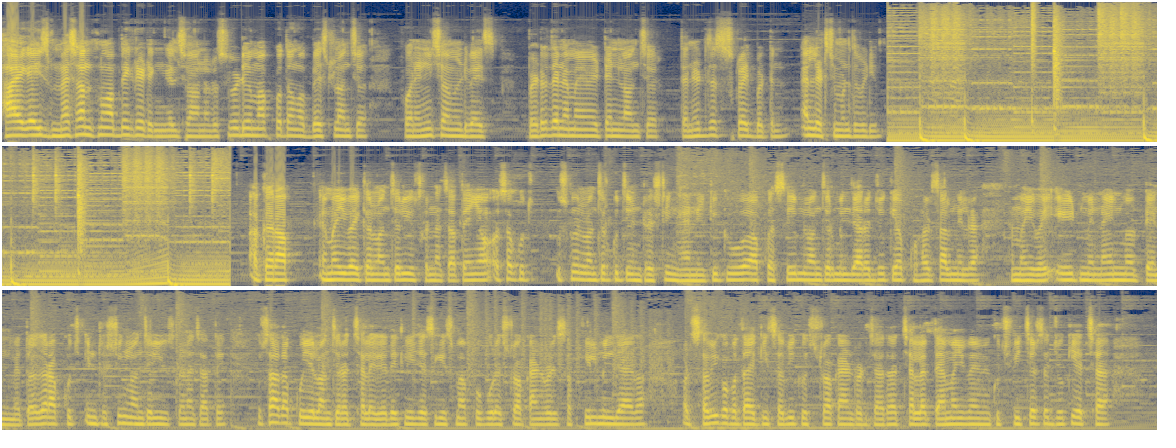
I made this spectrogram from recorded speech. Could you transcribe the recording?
हाय guys मैं शांत हूँ, आप देख रहे टेक्निकल चैनल उस वीडियो में आपको बताऊँगा best launcher for any Xiaomi device better than M I ten launcher then hit the subscribe button and let's minute the video अगर आप एम आई वाई का लॉन्चर यूज़ करना चाहते हैं या ऐसा कुछ, उसमें लॉन्चर कुछ इंटरेस्टिंग है नहीं, क्योंकि वो आपका सेम लॉन्चर मिल जा रहा है जो कि आपको हर साल मिल रहा है एम आई वाई एट में नाइन में और टेन में। तो अगर आप कुछ इंटरेस्टिंग लॉन्चर यूज़ करना चाहते हैं तो शायद आपको ये लॉन्चर अच्छा लगेगा। देख लीजिए जैसे कि इसमें आपको पूरा स्टॉक एंड्रॉइड सब फील मिल जाएगा और सभी को पता है कि सभी को स्टॉक एंड्रॉइड ज़्यादा अच्छा लगता है। एम आई वाई में कुछ फीचर्स है जो कि अच्छा है,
